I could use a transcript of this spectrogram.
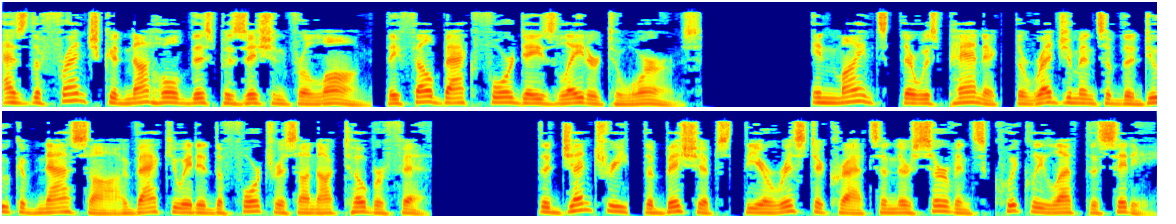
As the French could not hold this position for long, they fell back four days later to Worms. In Mainz, there was panic, the regiments of the Duke of Nassau evacuated the fortress on October 5. The gentry, the bishops, the aristocrats and their servants quickly left the city.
